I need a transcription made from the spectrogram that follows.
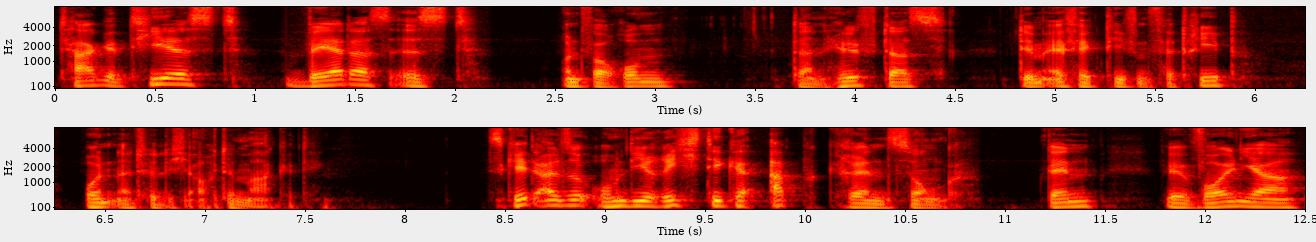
targetierst, wer das ist und warum, dann hilft das dem effektiven Vertrieb und natürlich auch dem Marketing. Es geht also um die richtige Abgrenzung, denn wir wollen ja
